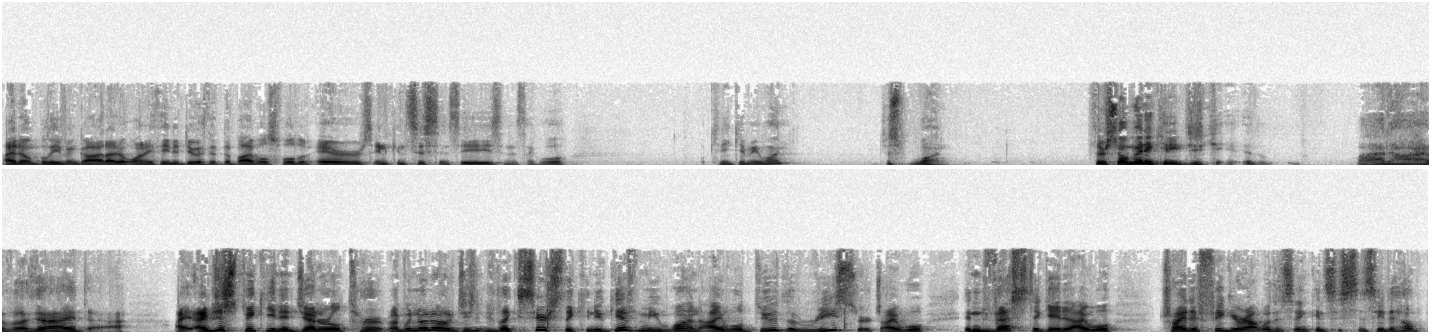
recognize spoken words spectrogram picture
I don't believe in God. I don't want anything to do with it. The Bible's full of errors, inconsistencies. And it's like, well, can you give me one? Just one. There's so many, can you just, I know, I, I, I'm just speaking in general terms. I mean, no, no, just, like seriously, can you give me one? I will do the research. I will investigate it. I will try to figure out what this inconsistency to help.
